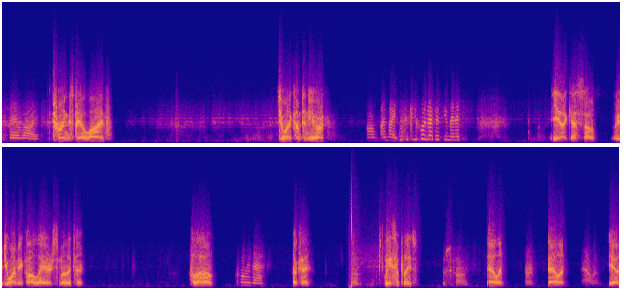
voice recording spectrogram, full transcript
to stay alive. Trying to stay alive? Do you want to come to New York? Um, I might. Listen, can you call me back in a few minutes? Yeah, I guess so. Or do you want me to call later, some other time? Hello? Call me back. Okay. Lisa, please? Who's calling? Alan. Huh? Alan. Alan. Yeah.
